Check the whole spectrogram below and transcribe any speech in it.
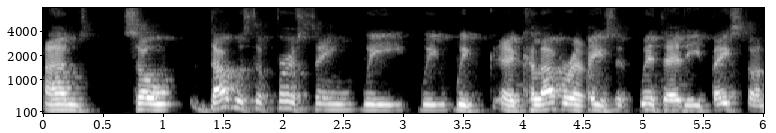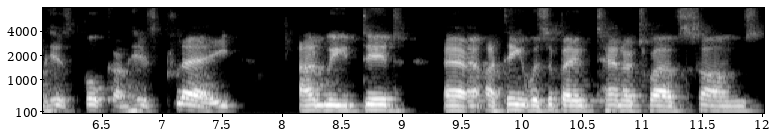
And so that was the first thing we we we uh, collaborated with Eddie based on his book on his play, and we did. Uh, I think it was about ten or twelve songs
